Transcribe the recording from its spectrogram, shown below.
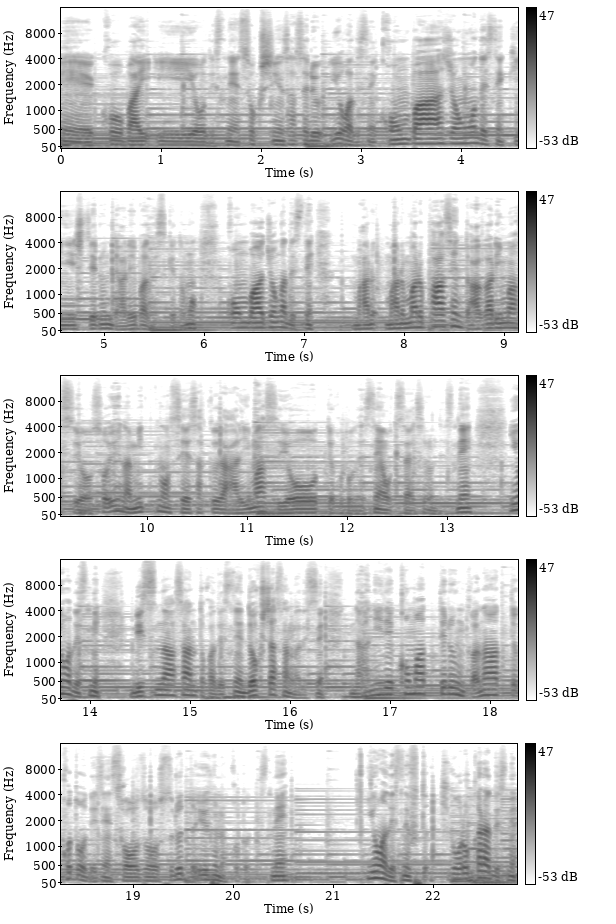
えー、購買をですね、促進させる、要はですね、コンバージョンをですね、気にしてるんであればですけども、コンバージョンがですね、丸々パーセント上がりますよ、そういうふうな3つの政策がありますよってことをですね、お伝えするんですね。要はですね、リスナーさんとかですね、読者さんがですね、何で困ってるんかなってことをですね、想像するというふうなことですね。要はですね、日頃からですね、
